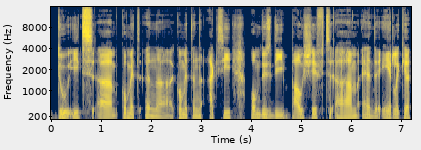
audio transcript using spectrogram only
doe iets, um, kom, met een, uh, kom met een actie om dus die bouwshift, um, de eerlijke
